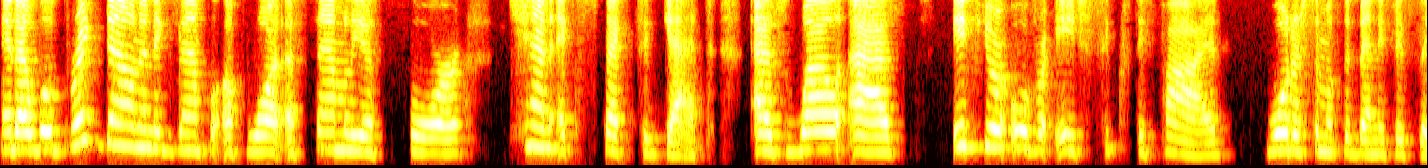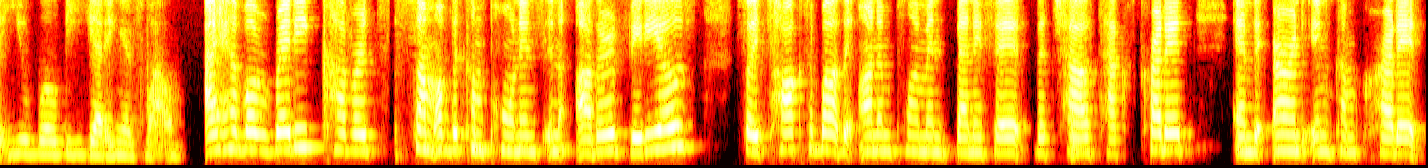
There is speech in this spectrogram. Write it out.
And I will break down an example of what a family of four can expect to get, as well as if you're over age 65, what are some of the benefits that you will be getting as well. I have already covered some of the components in other videos. So I talked about the unemployment benefit, the child tax credit, and the earned income credit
